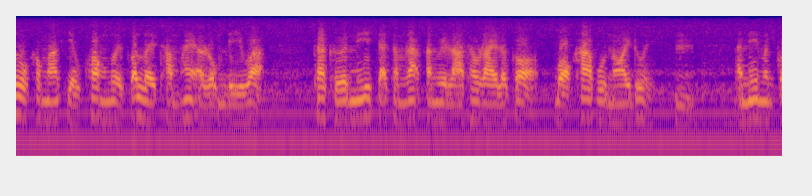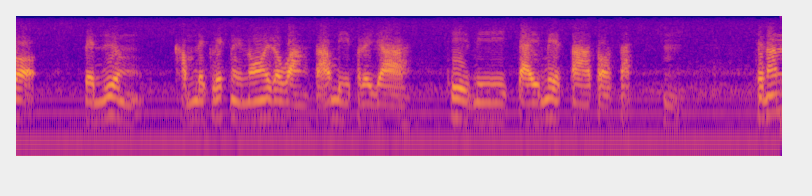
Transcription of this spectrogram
ลูกเข้ามาเกี่ยวข้องด้วยก็เลยทำให้อารมณ์ดีว่า ถ้าคืนนี้จะชำระกันเวลาเท่าไรแล้วก็บอกข้าผู้น้อยด้วย อืม อันนี้มันก็เป็นเรื่องคำเล็กๆน้อยๆระหว่างสามีภรรยาที่มีใจเมตตาต่อสัตว์ฉะนั้น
